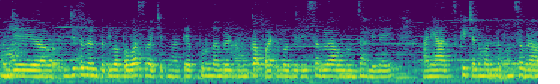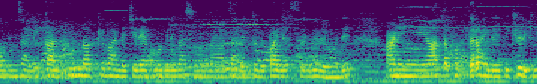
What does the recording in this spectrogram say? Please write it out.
म्हणजे जिथं गणपती बाप्पा बसवायचेत ना त्या पूर्ण बेडरूम कपाट वगैरे सगळं आवरून झालेलं आहे. आणि आज किचनमधलं पण सगळं आवरून झालं काल पूर्ण अख्खे भांड्याचे रॅक वगैरे घासून झाले तुम्ही पाहिले असेल व्हिडिओमध्ये. आणि आता फक्त राहिले ती खिडकी.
